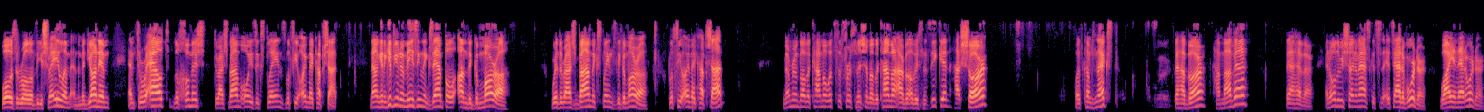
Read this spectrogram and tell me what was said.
What was the role of the Yishmaelim and the Midyanim? And throughout the Chumash, the Rashbam always explains Lefi Oimek Hapshat. Now I'm going to give you an amazing example on the Gemara, where the Rashbam explains the Gemara. Lefi Oimek Hapshat. Remember in Baba Kama, what's the first Mishnah of Baba Kama? Arba Oves Nazikin, Hashar. What comes next? The Habar, Hamave, the Hever. And all the Rishonim ask, it's, it's out of order. Why in that order?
